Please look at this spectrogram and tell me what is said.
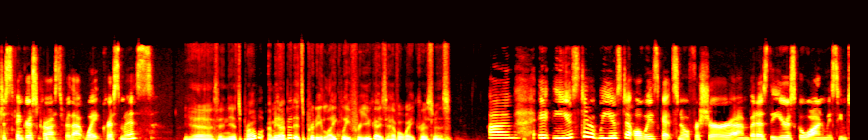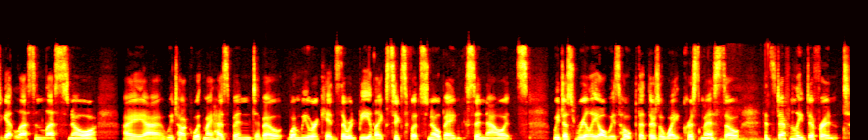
just fingers crossed for that white Christmas. Yes, and it's probably, I mean, I bet it's pretty likely for you guys to have a white Christmas. Um, it used to we used to always get snow for sure, um, but as the years go on, we seem to get less and less snow. I uh, we talk with my husband about when we were kids, there would be like six foot snowbanks, and now it's we just really always hope that there's a white Christmas. So it's definitely different.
